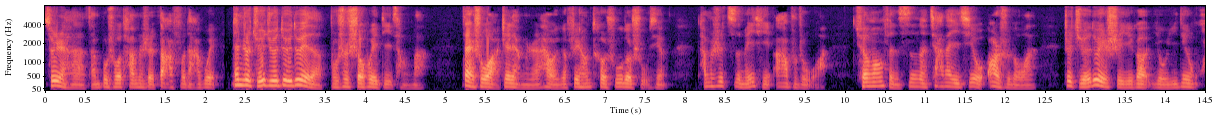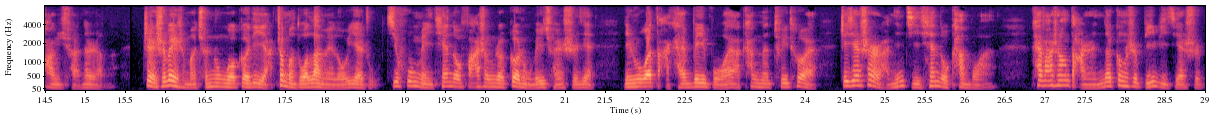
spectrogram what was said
虽然啊，咱不说他们是大富大贵，但这绝绝对对的不是社会底层吧？再说啊，这两个人还有一个非常特殊的属性，他们是自媒体 UP 主啊，全网粉丝呢加在一起有二十多万，这绝对是一个有一定话语权的人了。这也是为什么全中国各地啊这么多烂尾楼业主，几乎每天都发生着各种维权事件。您如果打开微博呀，看看推特呀，这些事儿啊，您几天都看不完。开发商打人的更是比比皆是。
